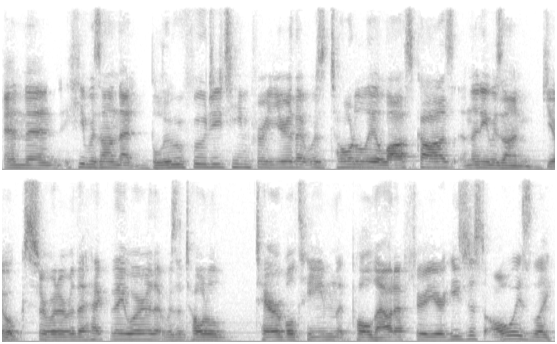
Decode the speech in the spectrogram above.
and then he was on that blue Fuji team for a year that was totally a lost cause, and then he was on Geox or whatever the heck they were that was a total terrible team that pulled out after a year. He's just always like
